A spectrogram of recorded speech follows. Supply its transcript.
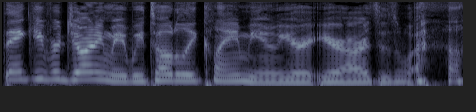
Thank you for joining me. We totally claim you. You're you're ours as well.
